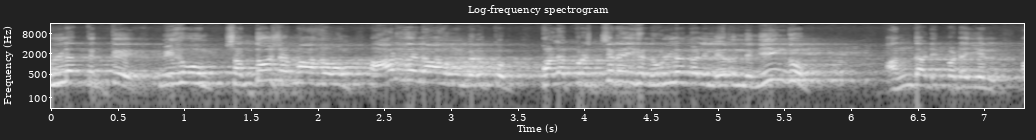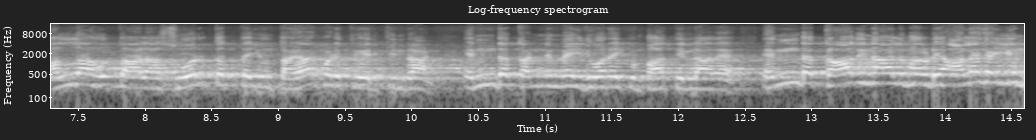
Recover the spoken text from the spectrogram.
உள்ளத்துக்கு மிகவும் சந்தோஷமாகவும் ஆறுதலாகவும் இருக்கும். பல பிரச்சனைகள் உள்ளங்களில் இருந்து நீங்கும். அந்த அடிப்படையில் அல்லாஹு தாலா சுவர்க்கத்தையும் தயார்படுத்தி இருக்கின்றான் எந்த கண்ணுமே இதுவரைக்கும் பார்த்தில்லாத எந்த காதினாலும் அதனுடைய அழகையும்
